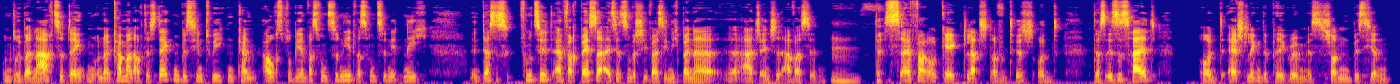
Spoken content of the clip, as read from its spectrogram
um drüber nachzudenken. Und dann kann man auch das Deck ein bisschen tweaken, kann ausprobieren, was funktioniert, was funktioniert nicht. Das ist, funktioniert einfach besser als jetzt zum Beispiel, weiß ich nicht, bei einer äh, Archangel Avacyn. Mhm. Das ist einfach, okay, klatscht auf den Tisch und das ist es halt. Und Ashling the Pilgrim ist schon ein bisschen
